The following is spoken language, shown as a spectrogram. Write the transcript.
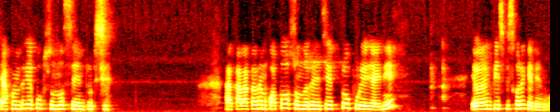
এখন থেকে খুব সুন্দর সেন্ট উঠছে। আর কালারটা ধান কত সুন্দর হয়েছে, একটুও পুড়ে যায়নি। এবার আমি পিস পিস করে কেটে নেব।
